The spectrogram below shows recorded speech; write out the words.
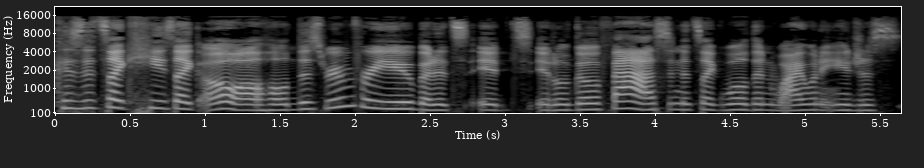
because it's like he's like, oh, I'll hold this room for you, but it's it's it'll go fast, and it's like, well, then why wouldn't you just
